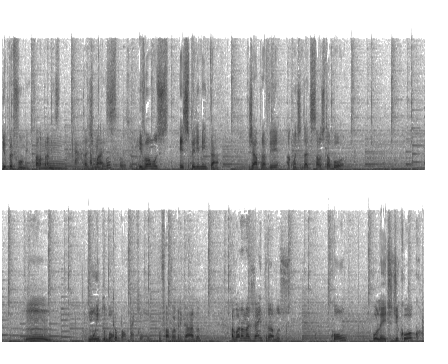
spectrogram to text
E o perfume? Fala hum, pra mim. Hum, tá, tá, tá demais. Gostoso, e vamos experimentar. Já para ver a quantidade de sal está boa. Hum, muito bom. Muito bom, tá aqui. Por favor, obrigado. Agora nós já entramos com o leite de coco.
